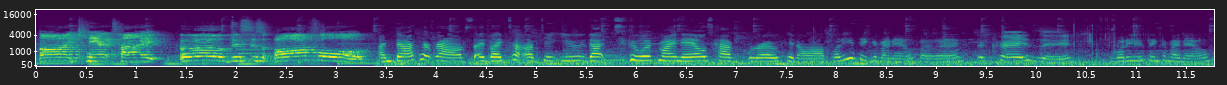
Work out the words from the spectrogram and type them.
diddly do. I can't type. Oh, this is awful. I'm back at Ralph's. I'd like to update you that two of my nails have broken off. What do you think of my nails, by the way? They're crazy. What do you think of my nails?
